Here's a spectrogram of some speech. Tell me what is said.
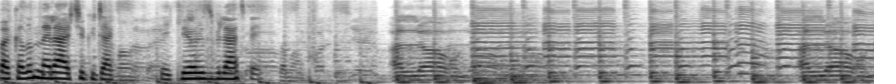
Bakalım neler çıkacak. Bekliyoruz Bülent Bey. Tamam. Alors on Alors on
